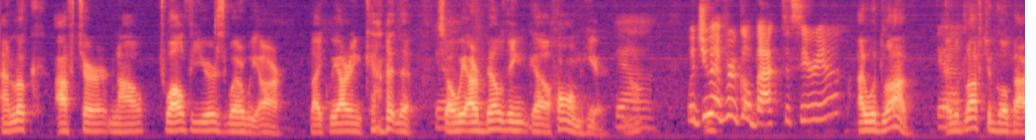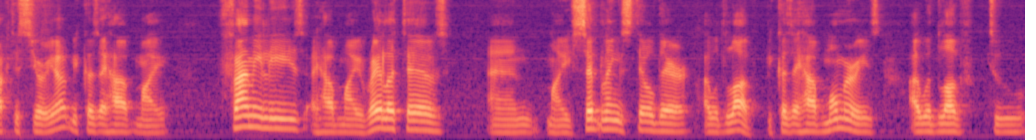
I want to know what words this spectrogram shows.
And look, after now 12 years, where we are, like we are in Canada, yeah. so we are building a home here. you Yeah. know. Would you ever go back to Syria? I would love. I would love to go back to Syria because I have my families, I have my relatives, and my siblings still there. I would love because I have memories. I would love to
